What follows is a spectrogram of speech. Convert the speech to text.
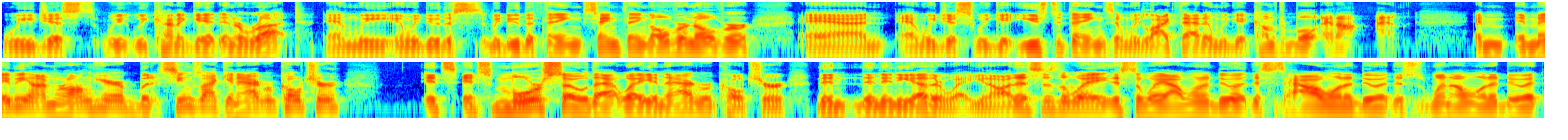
we just we, we kind of get in a rut and we and we do this we do the thing same thing over and over and and we just we get used to things and we like that and we get comfortable. And I, I and and maybe I'm wrong here but it seems like in agriculture it's it's more so that way in agriculture than than any other way. You know, this is the way this is the way I want to do it. This is how I want to do it. This is when I want to do it,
